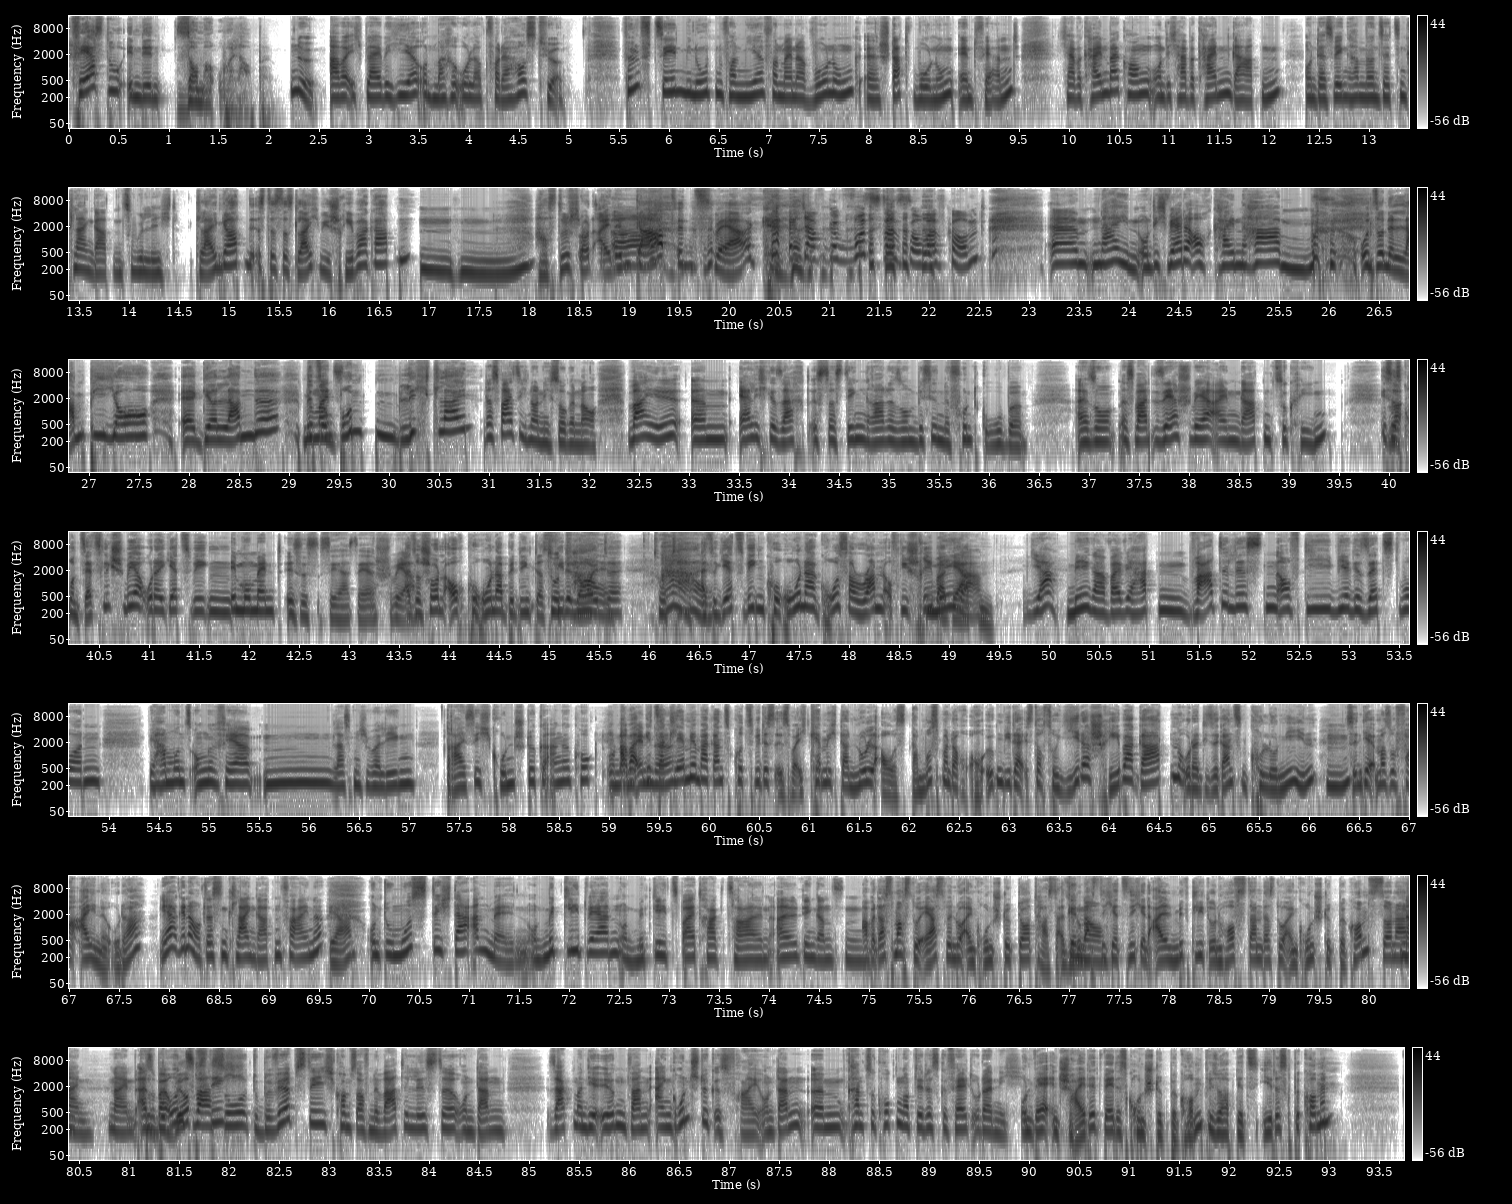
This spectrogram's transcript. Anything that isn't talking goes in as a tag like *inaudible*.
Fährst du in den Sommerurlaub? Nö, aber ich bleibe hier und mache Urlaub vor der Haustür. 15 Minuten von mir, von meiner Wohnung, äh, Stadtwohnung entfernt. Ich habe keinen Balkon und ich habe keinen Garten. Und deswegen haben wir uns jetzt einen Kleingarten zugelegt. Kleingarten, ist das das gleiche wie Schrebergarten? Mhm. Hast du schon einen Gartenzwerg? *laughs* Ich habe gewusst, dass sowas kommt. Ähm, nein, und ich werde auch keinen haben. *laughs* Und so eine Lampion-Girlande mit Du meinst- so bunten Lichtlein? Das weiß ich noch nicht so genau, weil ähm, ehrlich gesagt ist das Ding gerade so ein bisschen eine Fundgrube. Also es war sehr schwer, einen Garten zu kriegen. Ist es grundsätzlich schwer oder jetzt wegen Im Moment ist es sehr, sehr schwer. Also schon auch Corona-bedingt, dass viele Total. Leute. Total. Ah, also jetzt wegen Corona großer Run auf die Schrebergärten. Mega. Ja, mega, weil wir hatten Wartelisten, auf die wir gesetzt wurden. Wir haben uns ungefähr, mh, lass mich überlegen, 30 Grundstücke angeguckt und Aber jetzt erklär mir mal ganz kurz, wie das ist, weil ich kenne mich da null aus. Da muss man doch auch irgendwie, da ist doch so jeder Schrebergarten oder diese ganzen Kolonien Mhm. sind ja immer so Vereine, oder? Ja, genau, das sind Kleingartenvereine. Ja. Und du musst dich da anmelden und Mitglied werden und Mitgliedsbeitrag zahlen, all den ganzen. Aber das machst du erst, wenn du ein Grundstück dort hast. Also du Genau. machst dich jetzt nicht in allen Mitglied und hoffst dann, dass du ein Grundstück bekommst, sondern Nein, nein. Also du bei uns war es so, du bewirbst dich, kommst auf eine Warteliste und dann sagt man dir irgendwann, ein Grundstück ist frei. Und dann ähm, kannst du gucken, ob dir das gefällt oder nicht. Und wer entscheidet, wer das Grundstück bekommt? Wieso habt jetzt ihr das bekommen?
